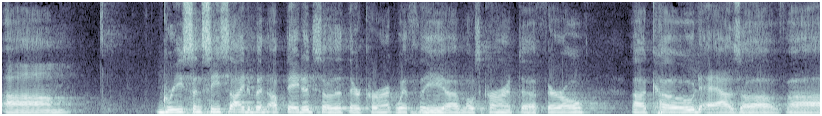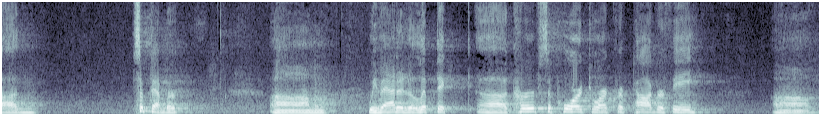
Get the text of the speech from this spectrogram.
Um, Grease and Seaside have been updated so that they're current with the uh, most current uh, Pharo uh, code as of uh, September. Um, we've added elliptic uh, curve support to our cryptography. Um,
